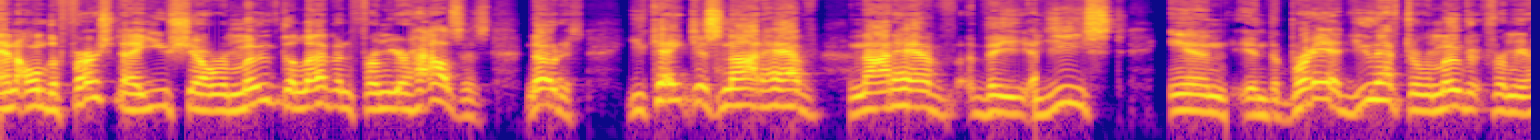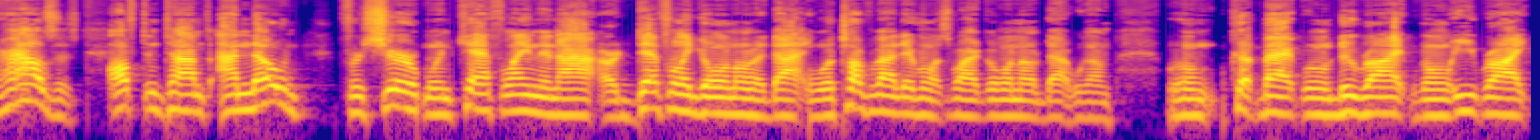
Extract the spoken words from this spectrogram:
And on the first day you shall remove the leaven from your houses. Notice, you can't just not have, not have the yeast in in the bread, you have to remove it from your houses. Oftentimes, I know for sure when Kathleen and I are definitely going on a diet. We'll talk about it every once in a while going on a diet. We're gonna we're gonna cut back. We're gonna do right. We're gonna eat right.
